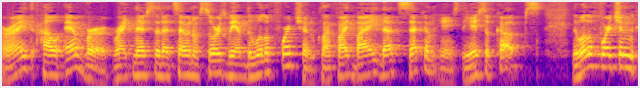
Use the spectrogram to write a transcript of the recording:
All right. However, right next to that Seven of Swords, we have the Wheel of Fortune, clarified by that second ace, the Ace of Cups. The Wheel of Fortune,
